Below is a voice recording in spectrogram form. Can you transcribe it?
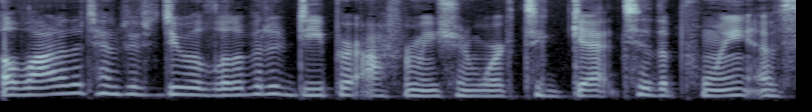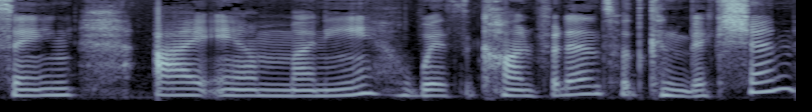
a lot of the times we have to do a little bit of deeper affirmation work to get to the point of saying, I am money with confidence, with conviction.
